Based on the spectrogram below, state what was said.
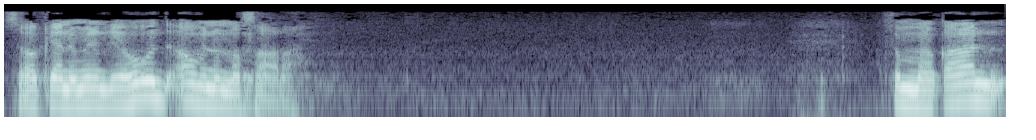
سواء كانوا من اليهود أو من النصارى. ثم قال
